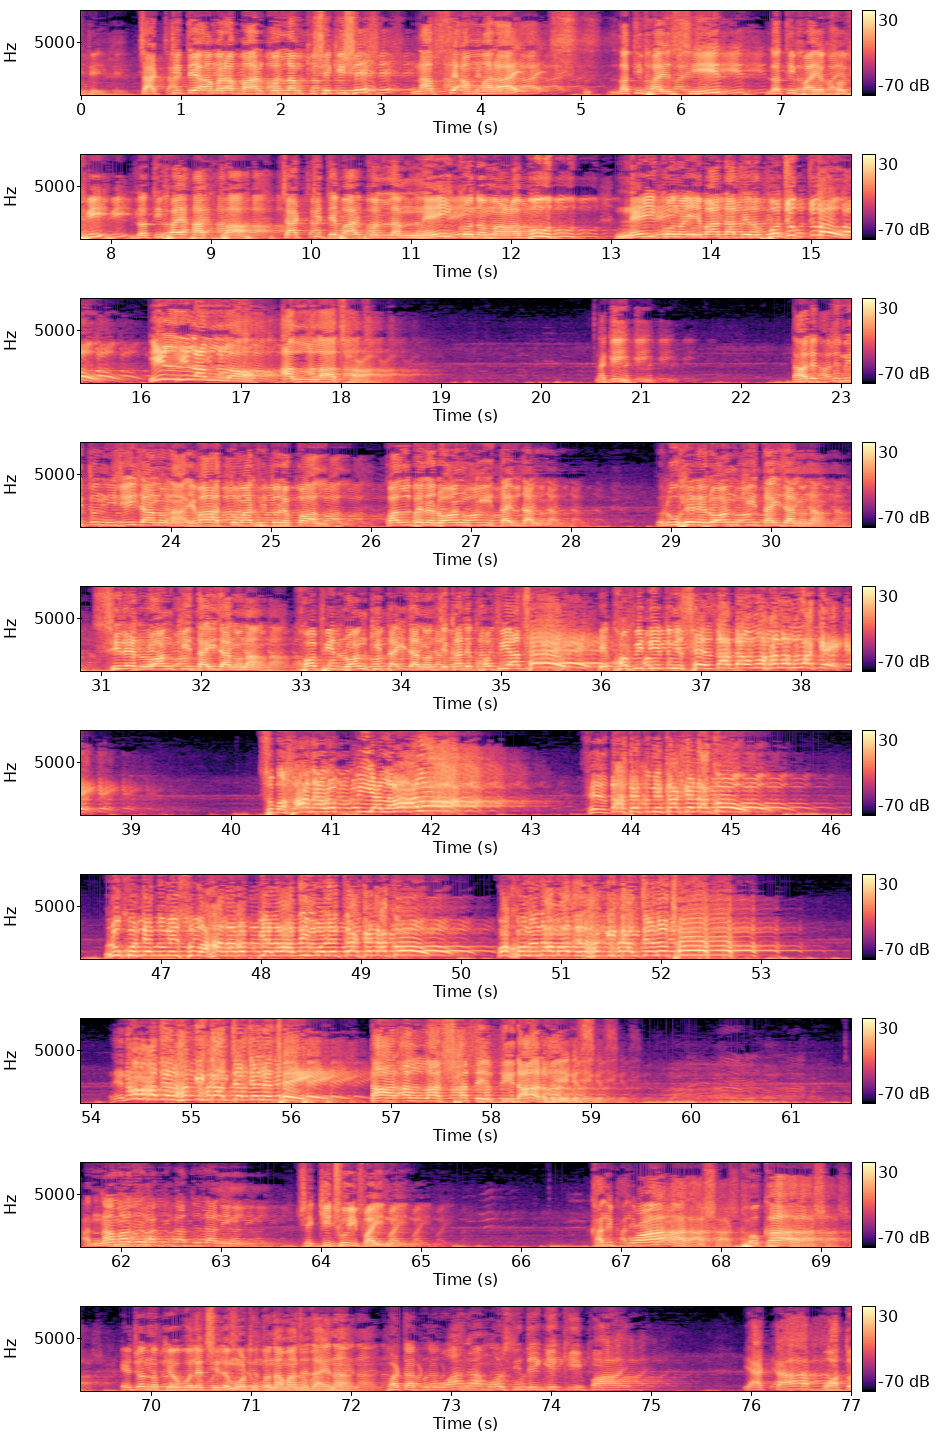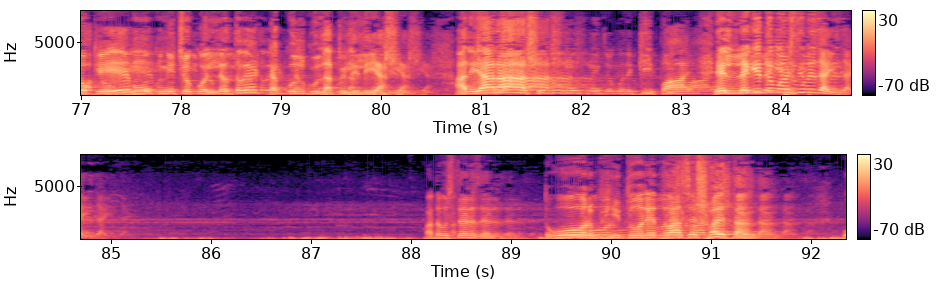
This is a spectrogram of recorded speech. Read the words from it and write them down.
চারটিতে আমরা বার করলাম কিসে কিসে? নাফসে আম্মারায় লতিফায় সির, লতিফায় খফি, লতিফায় আকফা। চারটিতে বার করলাম, নেই কোনো মাবুদ, নেই কোনো এবাদাতের উপযুক্ত ইল্লাল্লাহ, আল্লাহ ছাড়া। নাকি? তাহলে তুমি তো নিজেই জানো না। এবার তোমার ভিতরে কল। কলবের রং কি তাই জানো না। রুহের রং কি তাই জানো না। সিরের রং কি তাই জানো না। খফির রং কি তাই জানো যেখানে খফি আছে এই খফি দিয়ে তুমি সেজদা দাও মহান আল্লাহকে। সুবহানা রাব্বিয়াল আলা। সেজদাতে তুমি কাকে ডাকো? রুকুতে তুমি সুবহানা রাব্বিয়াল আযীম বলে কাকে ডাকো? কখনো নামাজের হাকিকাত জেনেছো? নামাজের হাকিকাত যে জেনেছে, তার আল্লাহর সাথে দিদার হয়ে গেছে। আর নামাজের হাকিকাত যে জানিনি, সে কিছুই পাইনি খালি পড়া আর আশা ঠোকা আর আশা। এজন্য কেউ বলেছিল, মোটে তো নামাজে যায় না। হঠাৎ বলে ওয়ারা মসজিদে গিয়ে কি পায়? একটা বতকে মুখ নিচু করলেও তো একটা গুলগুলা তুলে নিয়ে আসে। আর ইয়ারা শুধু মুখ নিচু করে কি পায়? এর লেগে তো মসজিদে যাই কথা বুঝতে পেরেছেন? তোর ভিতরে তো আছে শয়তান।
